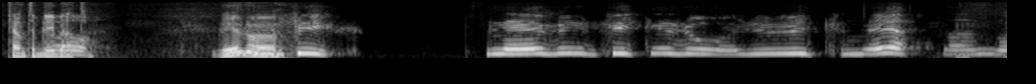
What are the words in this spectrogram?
Kan inte bli ja. bättre. Blev det några... Vi fick, nej, vi fick rådjur i knät en gång,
